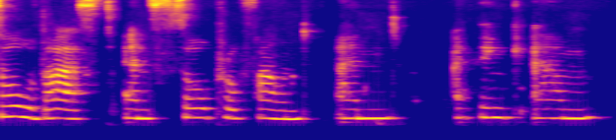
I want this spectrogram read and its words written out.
so vast and so profound. And i think um,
